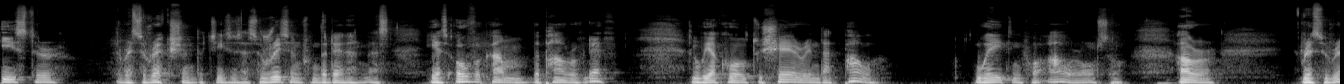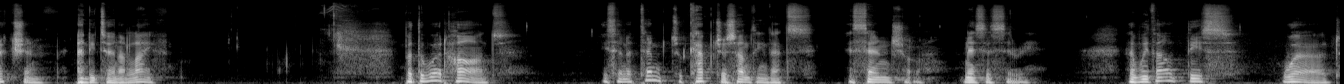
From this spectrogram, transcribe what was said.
Easter, the resurrection, that Jesus has risen from the dead and as he has overcome the power of death. And we are called to share in that power, waiting for our also, our resurrection and eternal life. But the word heart is an attempt to capture something that's essential, necessary. That without this word,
